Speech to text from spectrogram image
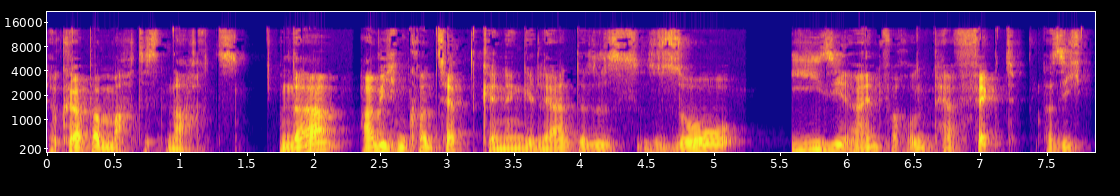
Der Körper macht es nachts. Und da habe ich ein Konzept kennengelernt, das ist so easy, einfach und perfekt, dass ich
